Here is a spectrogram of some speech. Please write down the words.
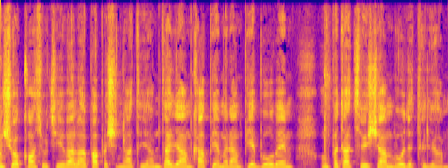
un šo konstrukciju vēlāk paplašinātajām daļām, kā piemēram piebūvēm un pat atsevišķām būvdetaļām.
